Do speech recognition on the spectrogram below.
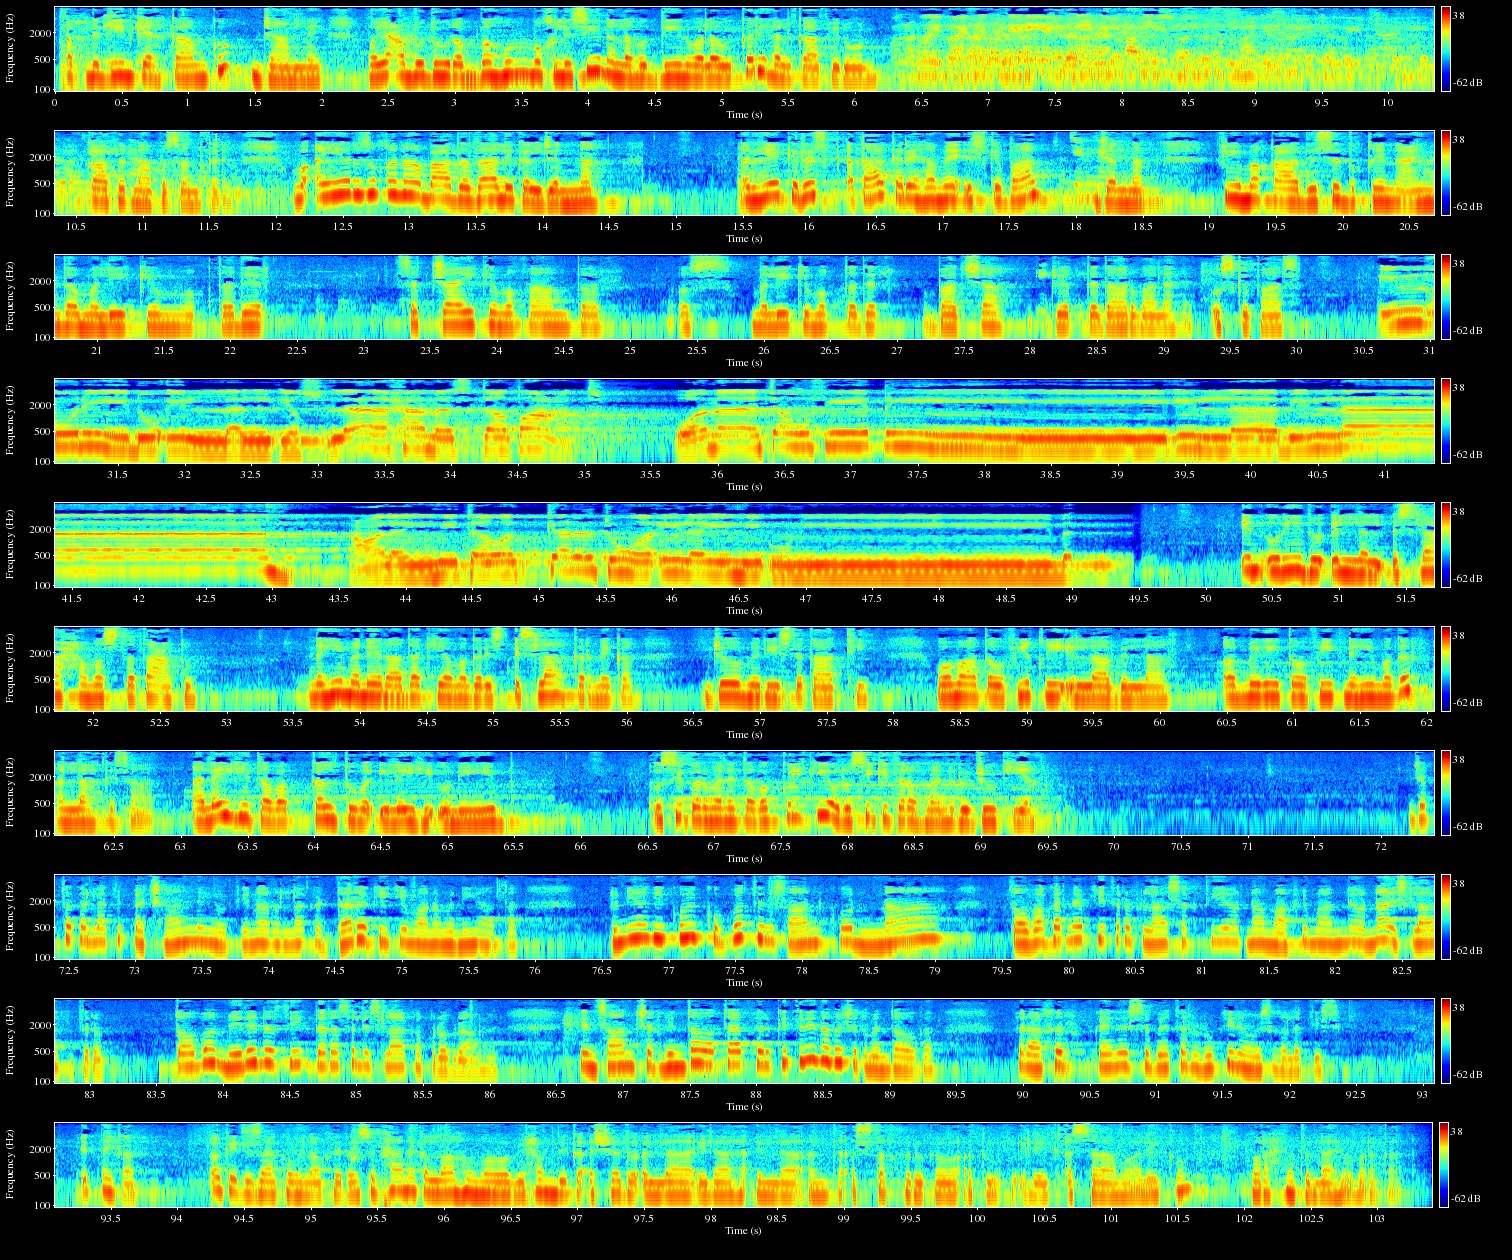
اپنے دین کے احکام کو جان لیں۔ وہ یا ابدو رب مخلصین اللہ الدین ولو کر ہلکا فرون کافر ناپسند کرے وہ ائرزقنا بعد ذلك الجنہ اور یہ کہ رزق عطا کرے ہمیں اس کے بعد جنت۔ فی مقعد صدق عند ملیک مقتدر۔ سچائی کے مقام پر۔ اس ملیک مقتدر بادشاہ جو اقتدار والا ہے اس کے پاس۔ ان اريد الا الاصلاح ما استطعت وما توفيقي الا بالله عليه توكلت واليه انيب ان اريد الا الاصلاح ما استطعت نہیں میں نے ارادہ کیا مگر اس اصلاح کرنے کا جو میری استطاعت تھی۔ وما توفیقی اللہ باللہ اور میری توفیق نہیں مگر اللہ کے ساتھ۔ علیہ توکل تو الہ انیب اسی پر میں نے توکل کی اور اسی کی طرف میں نے رجوع کیا۔ جب تک اللہ کی پہچان نہیں ہوتی نا اور اللہ کا ڈر حقیقی معنی میں نہیں آتا، دنیا کی کوئی قوت انسان کو نہ توبہ کرنے کی طرف لا سکتی ہے اور نہ معافی مانگنے اور نہ اصلاح کی طرف۔ توبہ میرے نزدیک دراصل اصلاح کا پروگرام ہے۔ انسان شرمندہ ہوتا ہے، پھر کتنی دفعہ شرمندہ ہوگا؟ پھر آخر کہ اس سے بہتر رکی رہوں اس غلطی سے۔ اتنا ہی کافی۔ اوکے جزاک اللہ خیر۔ سبحانک اللہ بحمد کا اشد اللہ الہ الا انت استخر کا اطوف السلام علیکم و رحمۃ اللہ وبرکاتہ۔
